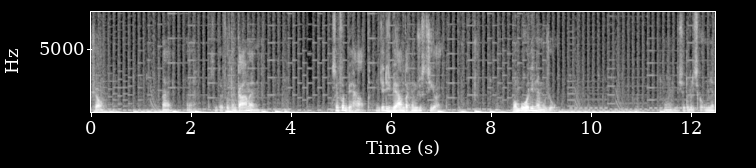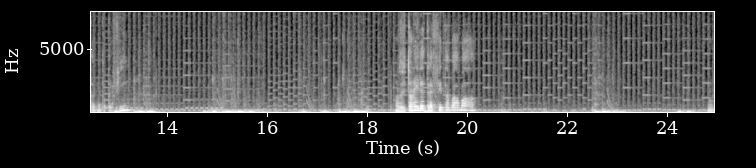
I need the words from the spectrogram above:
Už jo. Ne, ne. Jsem trefil ten kámen. Musím furt běhat. Jenže když běhám, tak nemůžu střílet. Bombu hodit nemůžu. No, když je to blízko u mě, tak mě to trefí. No teď to nejde trefit, ta bába. Hm.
